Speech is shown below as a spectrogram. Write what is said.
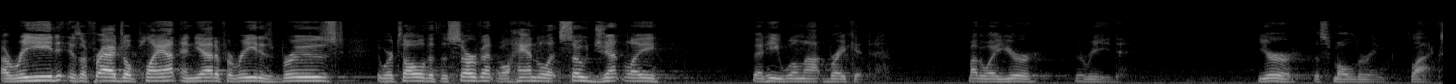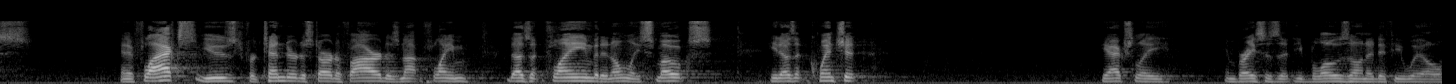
A reed is a fragile plant, and yet if a reed is bruised, we're told that the servant will handle it so gently that he will not break it. By the way, you're the reed. You're the smoldering flax. And if flax used for tinder to start a fire does not flame, doesn't flame, but it only smokes, he doesn't quench it, he actually embraces it. He blows on it, if you will.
